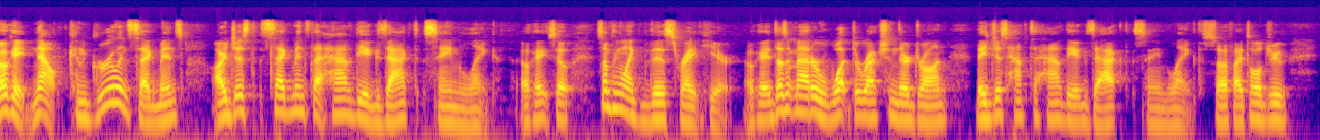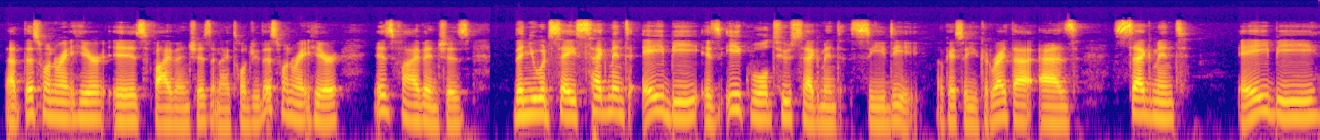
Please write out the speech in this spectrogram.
Okay, now congruent segments are just segments that have the exact same length. Okay, so something like this right here. Okay, it doesn't matter what direction they're drawn, they just have to have the exact same length. So if I told you that this one right here is five inches and I told you this one right here is five inches, then you would say segment AB is equal to segment CD. Okay, so you could write that as segment AB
